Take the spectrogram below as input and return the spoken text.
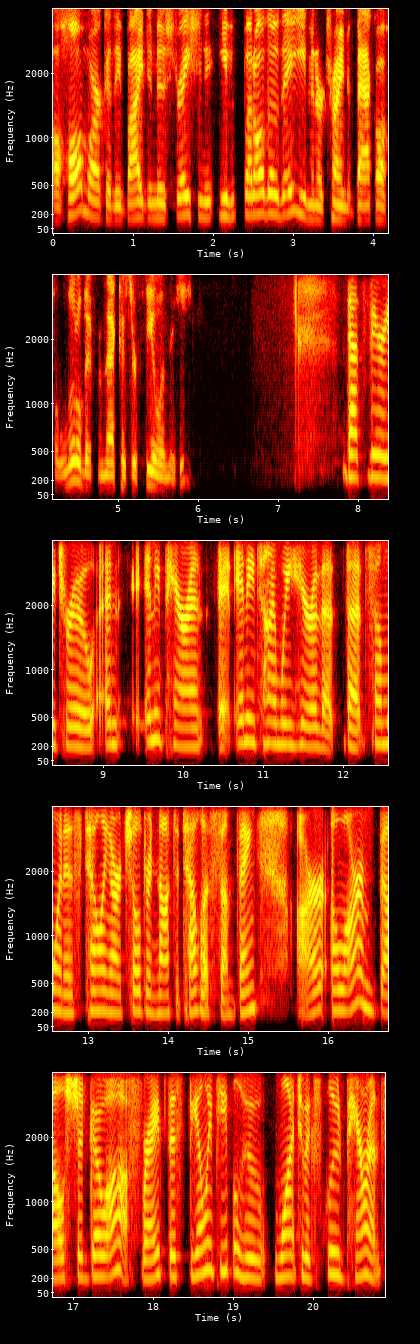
a hallmark of the Biden administration. Even, but although they even are trying to back off a little bit from that because they're feeling the heat. That's very true. And any parent, at any time we hear that that someone is telling our children not to tell us something, our alarm bell should go off, right? This the only people who want to exclude parents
